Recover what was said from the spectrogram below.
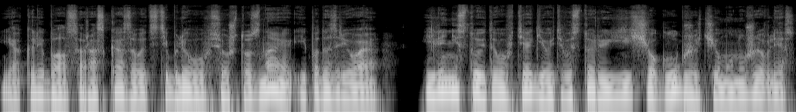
Я колебался, рассказывать Стеблеву все, что знаю и подозреваю, или не стоит его втягивать в историю еще глубже, чем он уже влез.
